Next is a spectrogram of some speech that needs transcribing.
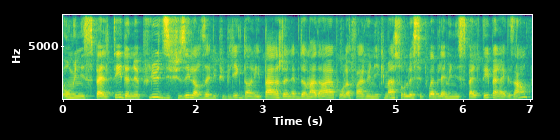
aux municipalités de ne plus diffuser leurs avis publics dans les pages d'un hebdomadaire pour le faire uniquement sur le site web de la municipalité, par exemple.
